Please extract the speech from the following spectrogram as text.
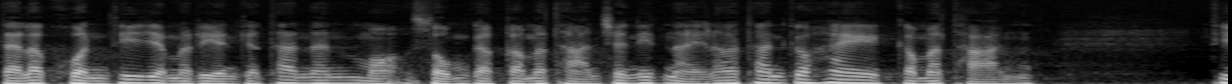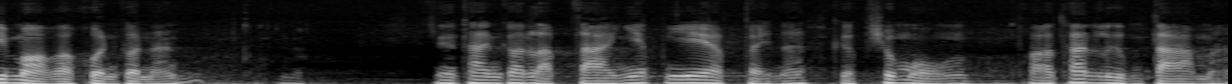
แต่ละคนที่จะมาเรียนกับท่านนั้นเหมาะสมกับกรรมฐานชนิดไหน แล้วท่านก็ให้กรรมฐาน ที่เหมาะกับคนคนนั้นเนี่ยท่านก็หลับตาเงียบๆไปนะเกือบชั่วโมง พอท่านลืมตามา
